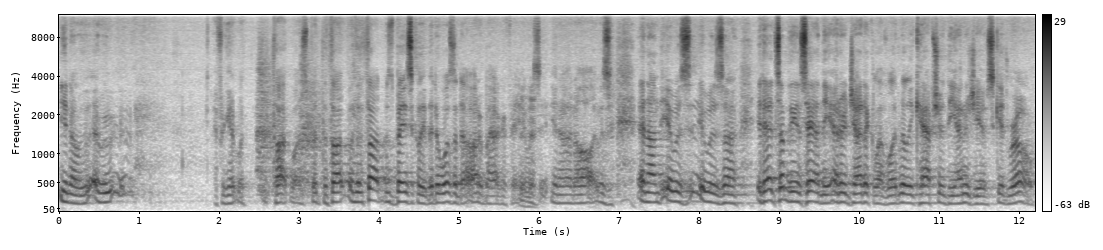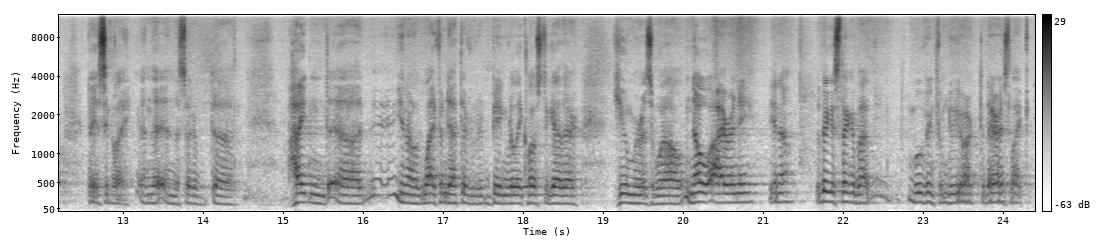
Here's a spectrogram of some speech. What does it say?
you know, I forget what the thought was, but the thought, the thought was basically that it wasn't an autobiography. It was, you know, at all. It was, and on, it was, it was, uh, it had something to say on the energetic level. It really captured the energy of Skid Row, basically, and the, and the sort of uh, heightened, uh, you know, life and death of being really close together, humor as well, no irony. You know, the biggest thing about moving from New York to there is like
